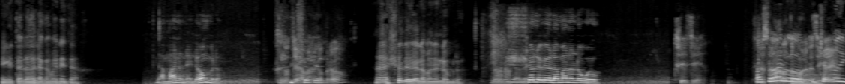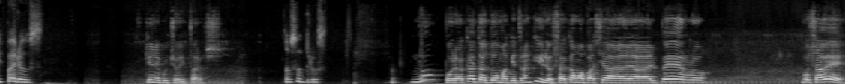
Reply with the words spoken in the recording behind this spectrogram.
El que está al lado de la camioneta. La mano en el hombro. ¿No te la mano en el hombro? Ah, yo le veo la mano en el hombro. No, no. Yo le veo la mano en los huevos. Sí, sí. ¿Pasó algo? Escuchamos disparos. ¿Quién escuchó disparos? Nosotros. No, por acá está todo más que tranquilo. Sacamos a pasear al perro. Vos sabés,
